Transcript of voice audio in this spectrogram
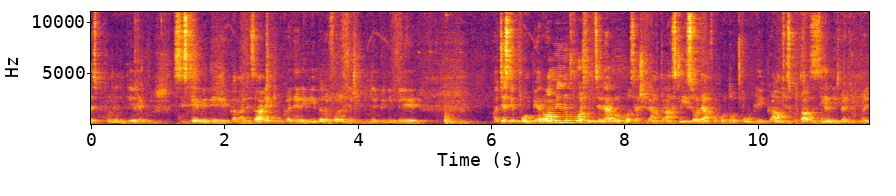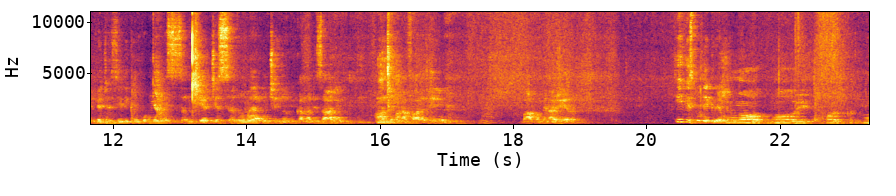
despunem de sisteme de canalizare cu cădere liberă, fără să depindem de aceste pompe. Iar oamenii nu vor să înțeleagă lucrul ăsta și le-am transmis-o, le-am făcut-o public, am discutat zilnic, pentru că noi mergem zilnic în comună să încerce să nu mai arunce în canalizare altceva în afară de apă menajeră. E destul de greu. Și nu, nu, îi cost- nu,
